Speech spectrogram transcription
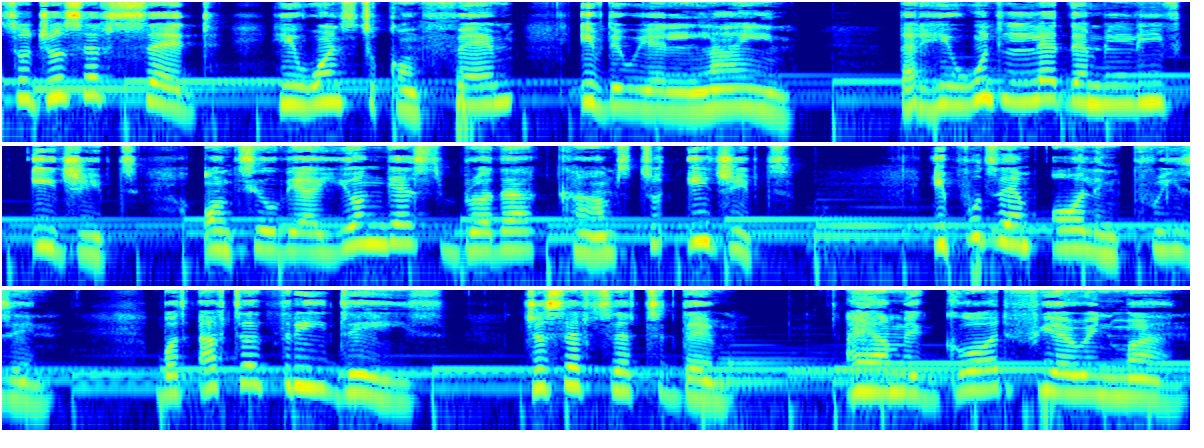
So Joseph said he wants to confirm if they were lying, that he won't let them leave Egypt until their youngest brother comes to Egypt. He put them all in prison. But after three days, Joseph said to them, I am a God fearing man.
